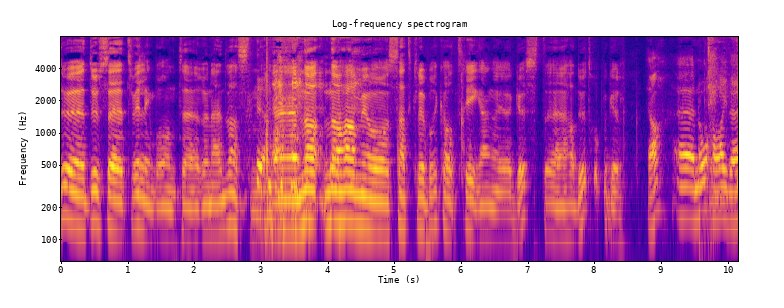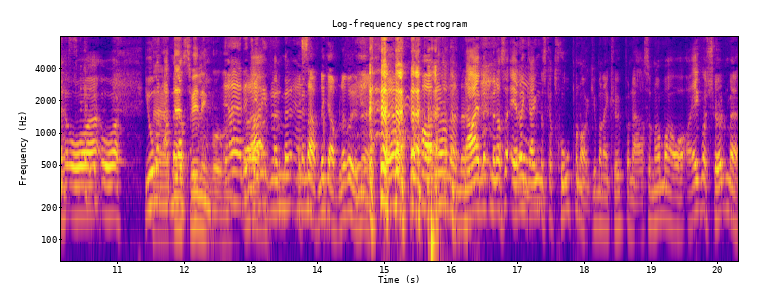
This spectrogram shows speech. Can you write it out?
Du, du som er tvillingbroren til Rune Edvardsen. Eh, nå, nå har vi jo satt klubbrekord tre ganger i august. Eh, har du tro på gull? Ja, eh, nå har jeg det. Og, og jo, Det, men, men, det er altså- tvillingbroren. Ja, det er men- men- Jeg savner gamle Rune. Nei, men, men altså, er det en gang vi skal tro på noe med den klubben her? Altså, og jeg var sjøl med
